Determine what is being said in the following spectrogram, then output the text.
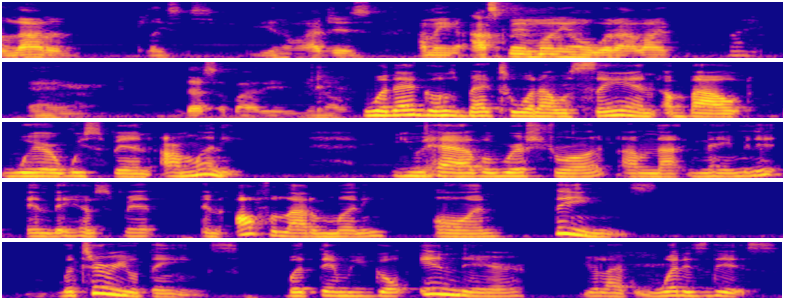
a lot of places. You know, I just I mean I spend money on what I like, Right. and that's about it. You know, Well, that goes back to what I was saying about where we spend our money. You have a restaurant, I'm not naming it, and they have spent an awful lot of money on things, material things. But then when you go in there, you're like, what is this?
